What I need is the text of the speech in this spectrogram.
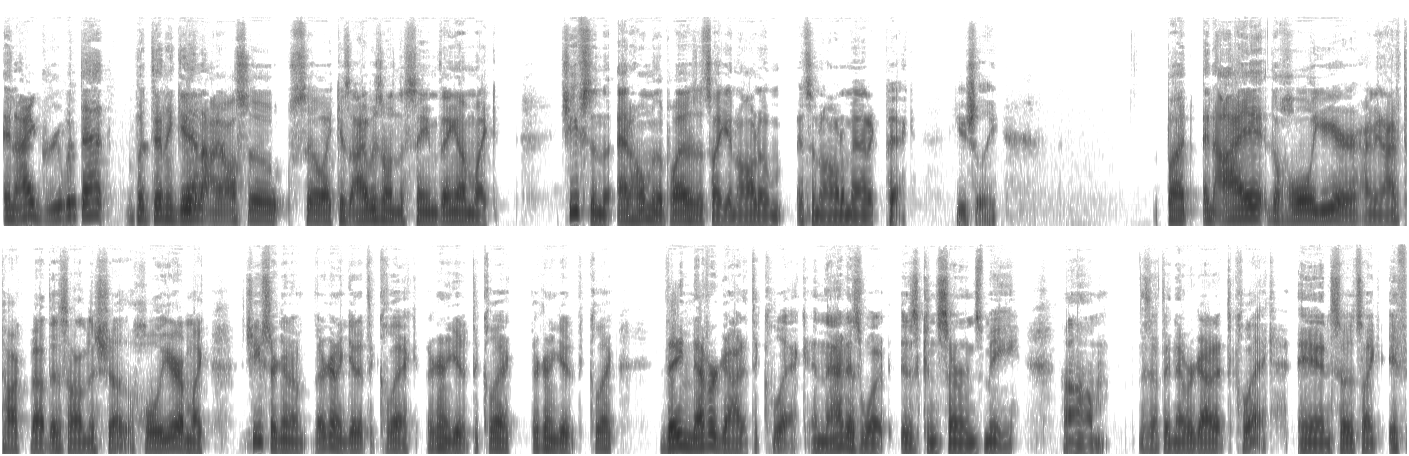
And I agree with that. But then again, I also so like because I was on the same thing. I'm like, Chiefs in the, at home in the playoffs. It's like an auto. It's an automatic pick usually. But and I the whole year. I mean, I've talked about this on the show. The whole year, I'm like, Chiefs are gonna they're gonna get it to click. They're gonna get it to click. They're gonna get it to click. They never got it to click, and that is what is concerns me. Um, is that they never got it to click. And so it's like if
